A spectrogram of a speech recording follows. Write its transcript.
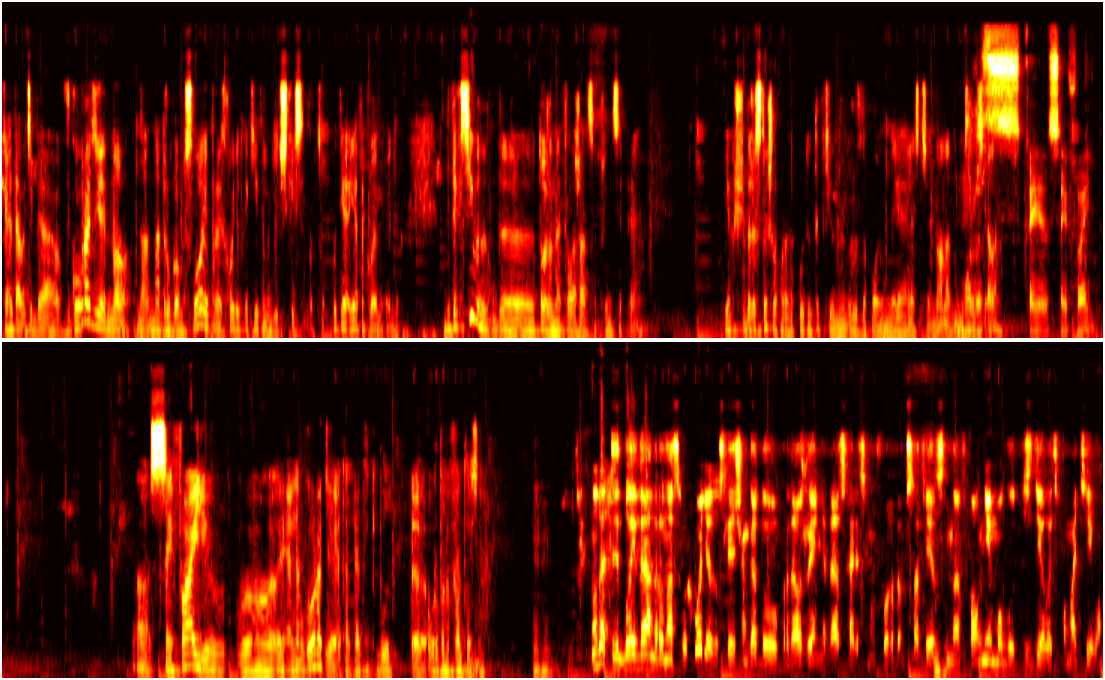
Когда у тебя в городе, но на, на другом слое происходят какие-то магические события. Вот я, я такое имею в виду. Детективы да, тоже на это ложатся, в принципе. Я почему даже слышал про какую-то детективную игру с дополненной реальностью, но она не Может, слетела. sci-fi? А, Sci-fi в реальном городе это опять-таки будет урбан фэнтези. Ну да, кстати, Blade Runner у нас выходит в следующем году продолжение, да, с Харрисоном Фордом. Соответственно, вполне могут сделать по мотивам.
